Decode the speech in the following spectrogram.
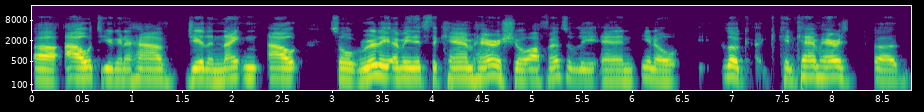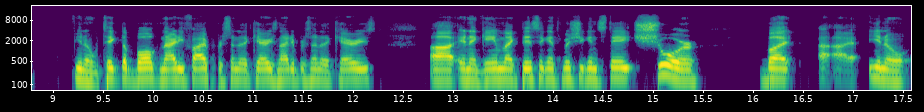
Uh, out. You're going to have Jalen Knighton out. So really, I mean, it's the Cam Harris show offensively. And you know, look, can Cam Harris uh, you know, take the bulk 95% of the carries, 90% of the carries uh, in a game like this against Michigan State? Sure. But, I, you know,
